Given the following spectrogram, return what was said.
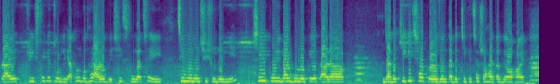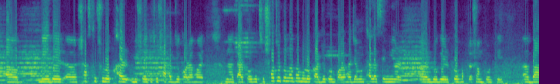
প্রায় ত্রিশ থেকে চল্লিশ, এখন বোধহয় আরও বেশি স্কুল আছে এই ছিন্নমূল শিশুদের নিয়ে। সেই পরিবারগুলোকে তারা, যাদের চিকিৎসা প্রয়োজন, তাদের চিকিৎসা সহায়তা দেওয়া হয় মেয়েদের স্বাস্থ্য সুরক্ষার বিষয়ে কিছু সাহায্য করা হয় তারপর হচ্ছে সচেতনতামূলক কার্যক্রম করা হয়, যেমন থ্যালাসেমিয়ার রোগের প্রভাবটা সম্পর্কে। বা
